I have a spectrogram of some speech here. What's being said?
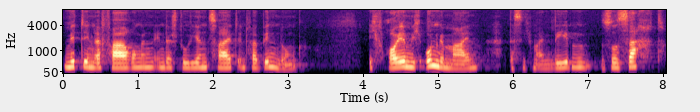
mit den Erfahrungen in der Studienzeit in Verbindung. Ich freue mich ungemein, dass sich mein Leben so sacht,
